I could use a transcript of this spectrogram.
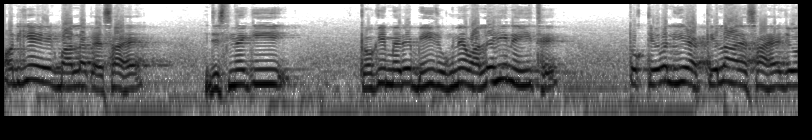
और ये एक बालक ऐसा है जिसने कि, क्योंकि मेरे बीज उगने वाले ही नहीं थे तो केवल ये अकेला ऐसा है जो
